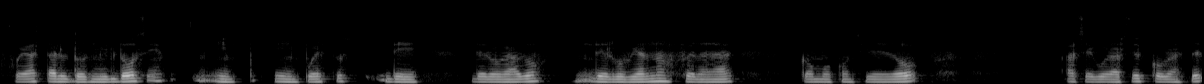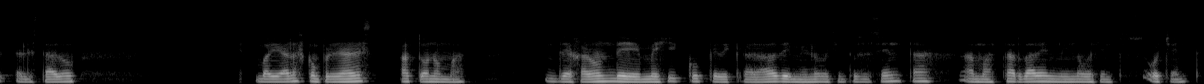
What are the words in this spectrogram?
Fue hasta el 2012 impuestos de derogado del gobierno federal como consideró asegurarse cobrarse el Estado varias las compañías autónomas dejaron de México que declarada de 1960 a más tardar en 1980,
